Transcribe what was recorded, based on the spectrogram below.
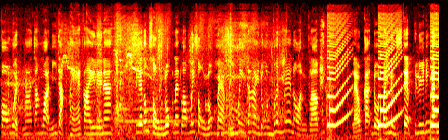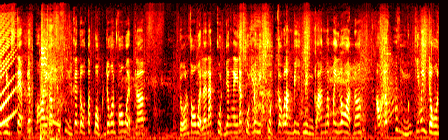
ฟอร์เวิร์ดมาจังหวะนี้ดักแผลไกลเลยนะเซียต้องส่งนกนะครับ ไม่ส่งนกแบบนี้ไม่ได้โดนเบิ้ลแน่นอนครับ แล้วกระโดดไปหนึ่งสเต็ปพลีนิ่งได้อีกหนึ่งสเต็ปเรียบร้อยครับหือกระโดดตะปบโดนฟอร์เวิร์ดครับ ดนฟอร์เวิร์ดแล้วนักขุดยังไงนักขุดไม่มีขุดกาหลังไปอีกหนึ่งครั้งแล้วไม่รอดเนาะเอาแล้วเมื่อกี้ไม่โดน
